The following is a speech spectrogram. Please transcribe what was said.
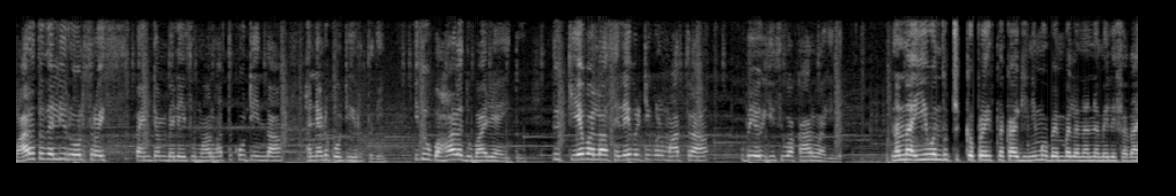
ಭಾರತದಲ್ಲಿ ರೋಲ್ಸ್ ರೈಸ್ ಪ್ಯಾಂಟಮ್ ಬೆಲೆ ಸುಮಾರು ಹತ್ತು ಕೋಟಿಯಿಂದ ಹನ್ನೆರಡು ಕೋಟಿ ಇರುತ್ತದೆ. ಇದು ಬಹಳ ದುಬಾರಿ ಆಯಿತು ಇದು ಕೇವಲ ಸೆಲೆಬ್ರಿಟಿಗಳು ಮಾತ್ರ ಉಪಯೋಗಿಸುವ ಕಾರು ಆಗಿದೆ ನನ್ನ ಈ ಒಂದು ಚಿಕ್ಕ ಪ್ರಯತ್ನಕ್ಕಾಗಿ ನಿಮ್ಮ ಬೆಂಬಲ ನನ್ನ ಮೇಲೆ ಸದಾ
